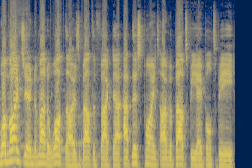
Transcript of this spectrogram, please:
Well, mind you, no matter what though, is about the fact that at this point I'm about to be able to be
